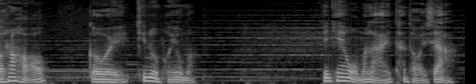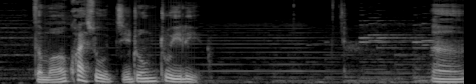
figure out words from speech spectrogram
早上好，各位听众朋友们。今天我们来探讨一下，怎么快速集中注意力。嗯，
